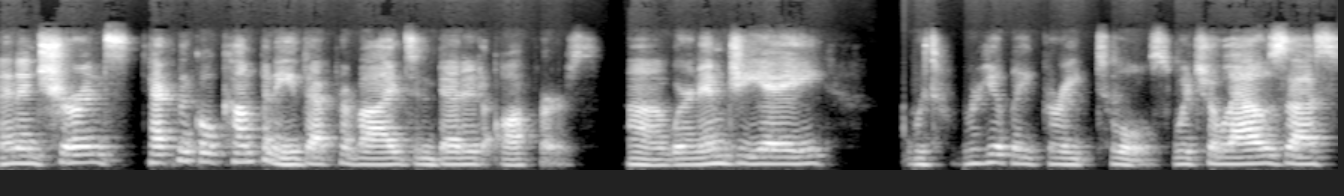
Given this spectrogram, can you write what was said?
an insurance technical company that provides embedded offers. Uh, we're an MGA with really great tools, which allows us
